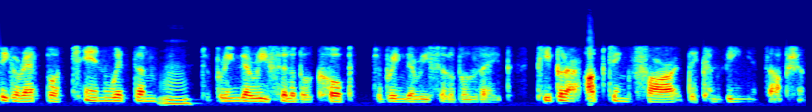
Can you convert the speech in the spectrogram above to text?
cigarette butt tin with them, to bring their refillable cup, to bring their refillable vape. People are opting for the convenience option.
